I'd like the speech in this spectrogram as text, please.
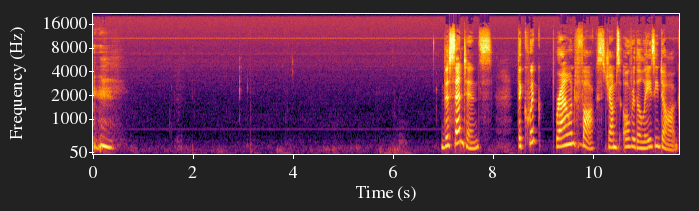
the sentence, the quick brown fox jumps over the lazy dog,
